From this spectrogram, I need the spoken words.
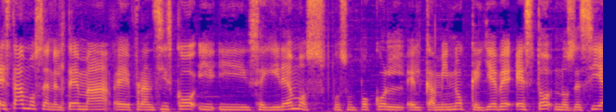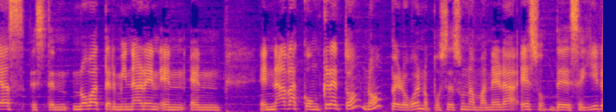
estamos en el tema, eh, Francisco, y, seguiremos pues un poco el, camino que lleve esto. Nos decías, este, no va a terminar en, en, nada concreto, ¿no? Pero bueno, pues es una manera eso, de seguir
